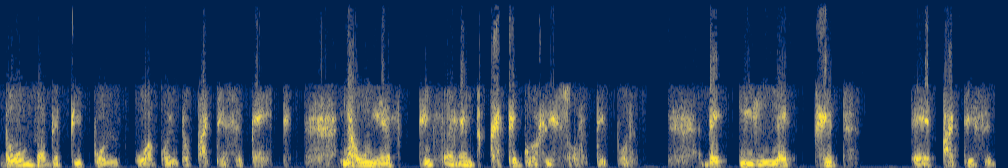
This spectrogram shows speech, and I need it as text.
Those are the people who are going to participate. Now we have different categories of people. The elected uh, particip-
